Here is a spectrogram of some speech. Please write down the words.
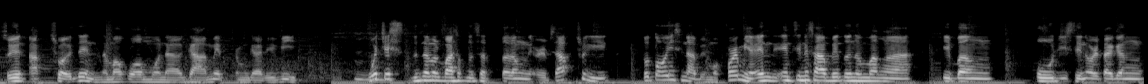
So, yun, actual din na makuha mo na gamit from Gary V. Mm. Which is, doon naman pasok dun sa tanong ni Herbs. Actually, totoo yung sinabi mo. For me, and, and sinasabi to ng mga ibang OGs din or tagang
